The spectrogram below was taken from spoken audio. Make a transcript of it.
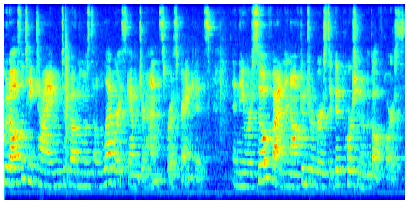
would also take time to put on the most elaborate scavenger hunts for us grandkids. And they were so fun and often traversed a good portion of the golf course.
